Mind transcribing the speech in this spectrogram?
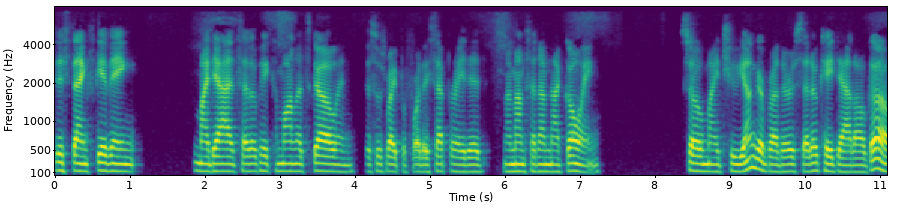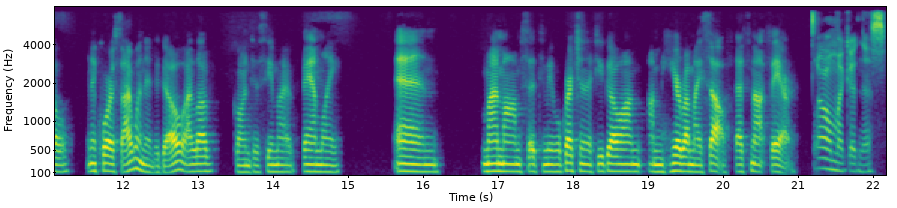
this Thanksgiving, my dad said, okay, come on, let's go. And this was right before they separated. My mom said, I'm not going. So my two younger brothers said, okay, dad, I'll go. And of course I wanted to go. I love going to see my family. And my mom said to me, well, Gretchen, if you go, I'm, I'm here by myself. That's not fair. Oh my goodness.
